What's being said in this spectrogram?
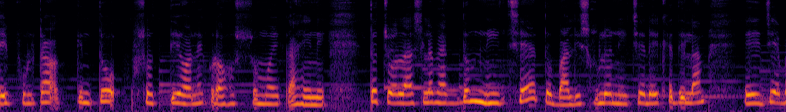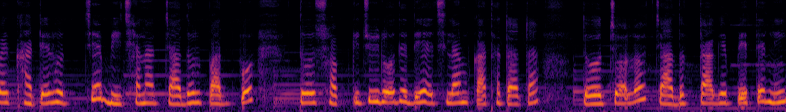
এই ফুলটা কিন্তু সত্যি অনেক রহস্যময় কাহিনী। তো চলে আসলাম একদম নিচে, তো বালিশগুলো নিচে রেখে দিলাম। এই যে এবার খাটের হচ্ছে বিছানার চাদর পাতবো। তো সব কিছুই রোদে দিয়েছিলাম কাঁথা টাটা। তো চলো চাদরটা আগে পেতে নিই,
